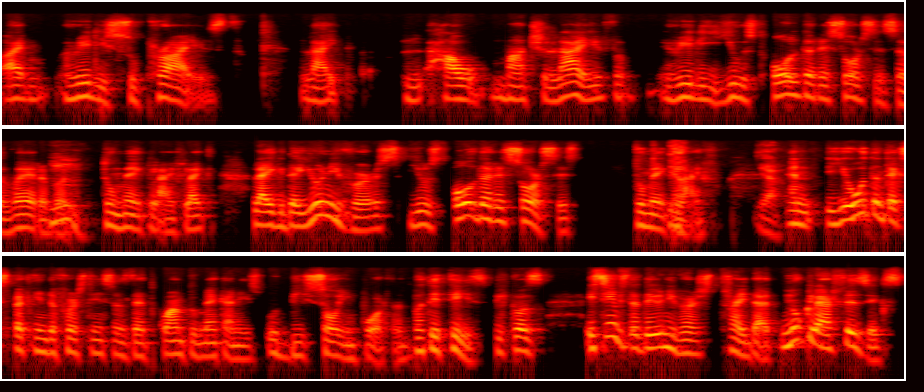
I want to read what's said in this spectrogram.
I'm really surprised, like how much life really used all the resources available mm. to make life. Like like the universe used all the resources to make yeah. life. Yeah. And you wouldn't expect in the first instance that quantum mechanics would be so important, but it is because it seems that the universe tried that. Nuclear physics,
